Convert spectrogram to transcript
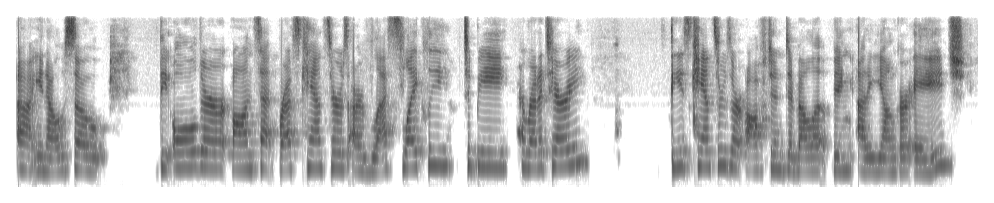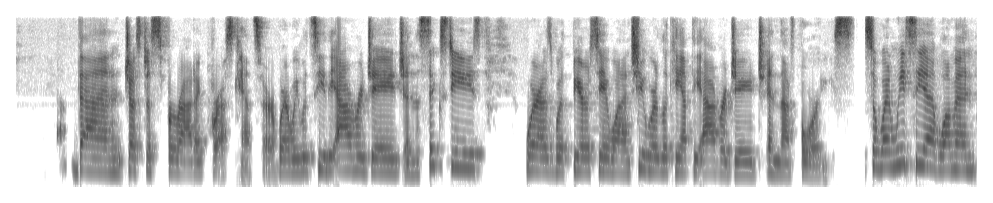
Uh, you know, so the older onset breast cancers are less likely to be hereditary. These cancers are often developing at a younger age than just a sporadic breast cancer, where we would see the average age in the 60s, whereas with BRCA1 and 2, we're looking at the average age in the 40s. So when we see a woman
